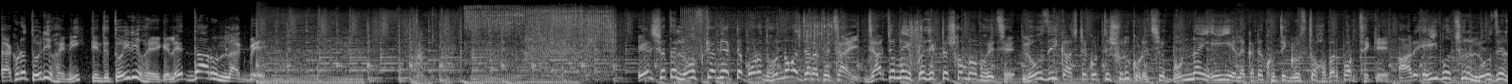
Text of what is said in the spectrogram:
এখনও তৈরি হয়নি, কিন্তু তৈরি হয়ে গেলে দারুণ লাগবে। এর সাথে লোজকে আমি একটা বড় ধন্যবাদ জানাতে চাই যার জন্য এই প্রজেক্টটা সম্ভব হয়েছে। লোজ এই কাজটা করতে শুরু করেছে বন্যায় এই এলাকাটা ক্ষতিগ্রস্ত হবার পর থেকে। আর এই বছর লোজের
